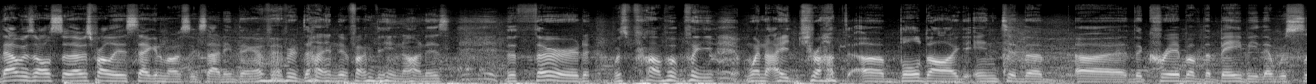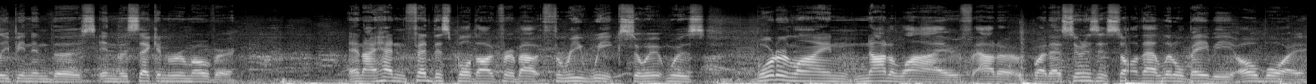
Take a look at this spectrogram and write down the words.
that was also that was probably the second most exciting thing I've ever done, if I'm being honest. The third was probably when I dropped a bulldog into the uh, the crib of the baby that was sleeping in the in the second room over. And I hadn't fed this bulldog for about three weeks, so it was borderline not alive out of. But as soon as it saw that little baby, oh boy,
